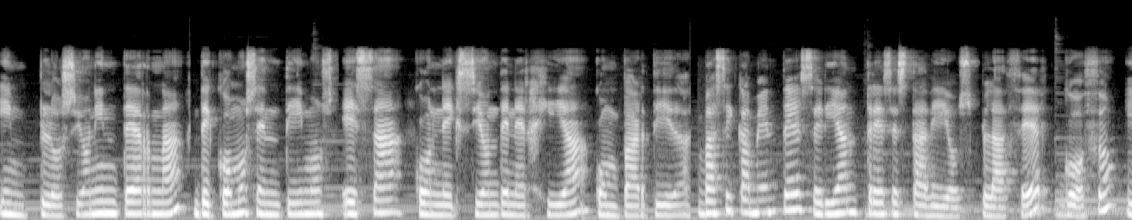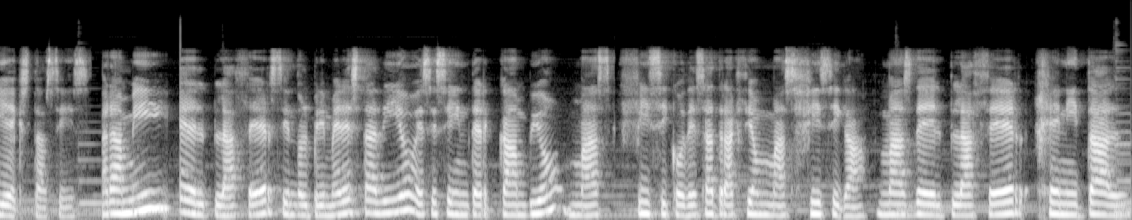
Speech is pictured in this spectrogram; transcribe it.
implosión interna, de cómo sentimos esa conexión de energía compartida. Básicamente serían tres estadios, placer, gozo y éxtasis. Para mí el placer, siendo el primer estadio, es ese intercambio más físico, de esa atracción más física, más del placer genital,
